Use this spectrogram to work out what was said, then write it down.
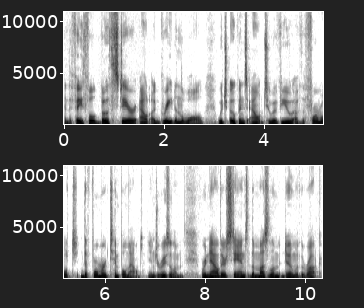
and the faithful both stare out a grate in the wall, which opens out to a view of the, formal, the former Temple Mount in Jerusalem, where now there stands the Muslim Dome of the Rock.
